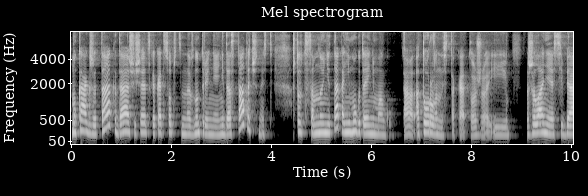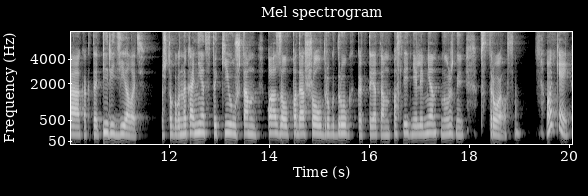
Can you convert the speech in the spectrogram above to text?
Ну как же так, да, ощущается какая-то собственная внутренняя недостаточность, что-то со мной не так, они могут, а я не могу. Да? Оторванность такая тоже и желание себя как-то переделать чтобы наконец-таки уж там пазл подошел друг к другу, как-то я там последний элемент нужный встроился. Окей.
